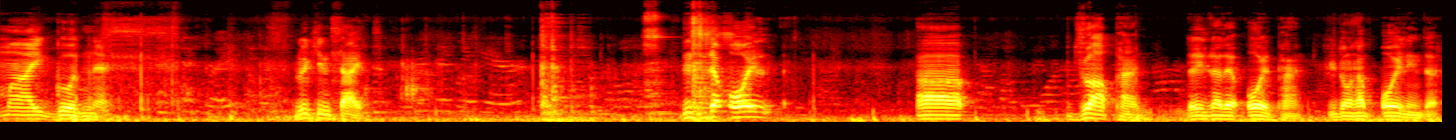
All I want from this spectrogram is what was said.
my goodness. Look inside. This is the oil uh, drop pan. There is not an oil pan. You don't have oil in there.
